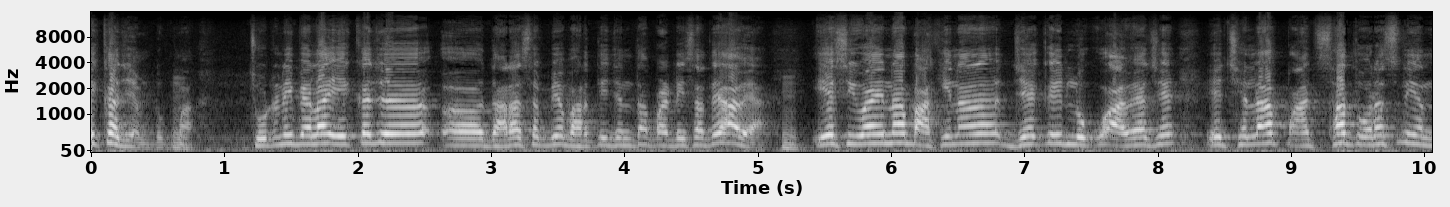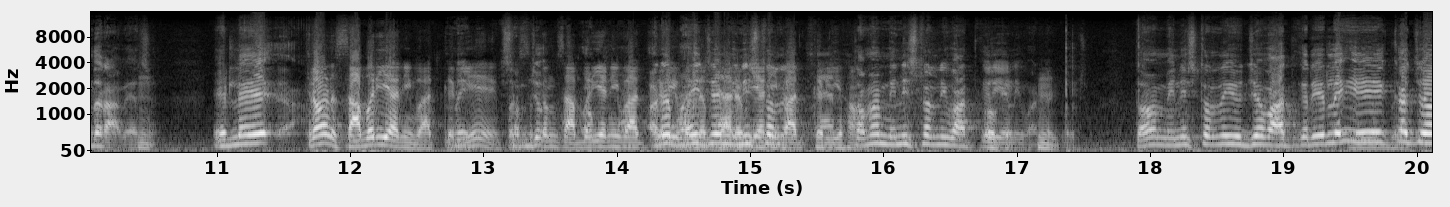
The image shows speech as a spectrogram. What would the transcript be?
એક જ એમ ટૂંકમાં. ચૂંટણી પહેલા એક જ ધારાસભ્ય ભારતીય જનતા પાર્ટી સાથે આવ્યા. એ સિવાયના બાકીના જે કઈ લોકો આવ્યા છે એ છેલ્લા પાંચ સાત વર્ષની અંદર આવ્યા છે. એટલે ત્રણ સાબરિયાની વાત કરીએ. સમજો. સાબરિયાની વાત અરે ભાઈ જે મિનિસ્ટર વાત કરીએ. તમે મિનિસ્ટરની વાત કરી એની વાત તમે મિનિસ્ટરની જે વાત કરી એટલે એ એક જ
